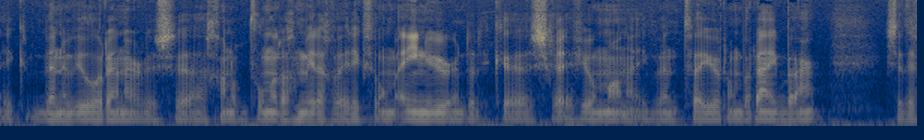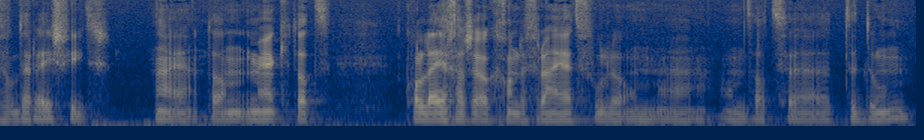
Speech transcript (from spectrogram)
ik ben een wielrenner, dus gewoon op donderdagmiddag weet ik veel om één uur dat ik schreef, joh mannen, ik ben twee uur onbereikbaar. Ik zit even op de racefiets. Nou ja, dan merk je dat collega's ook gewoon de vrijheid voelen om, om dat te doen.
